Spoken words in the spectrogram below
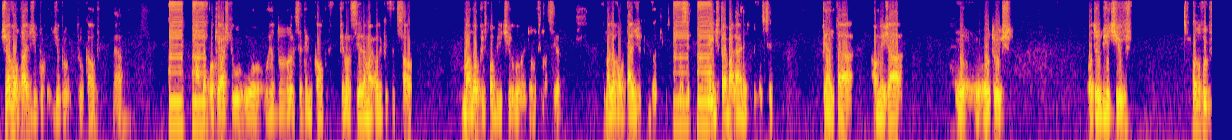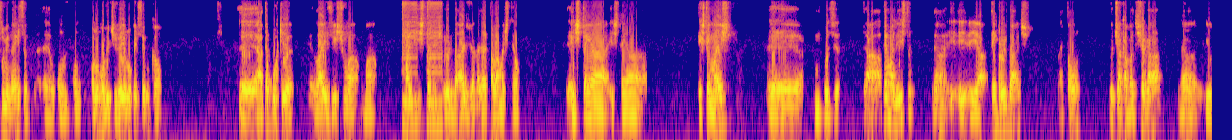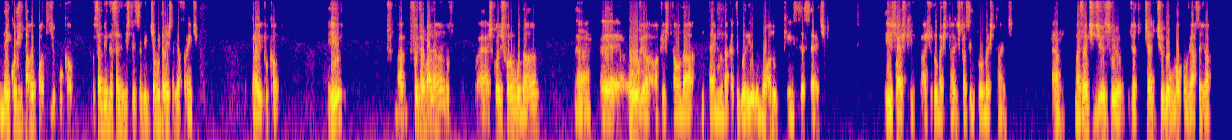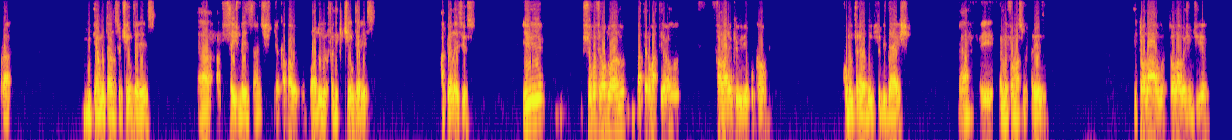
tinha vontade de ir, pro, pro campo, né? Até porque eu acho que o, o, o, retorno que você tem no campo financeiro é maior do que o futsal. Mas não é o principal objetivo, o retorno financeiro. Mas a vontade que você tem de trabalhar, né? De você tentar almejar outros, outros objetivos. Quando eu fui para o Fluminense, é, quando, quando o convite veio, eu não pensei no campo. É, até porque lá existe uma, uma, uma lista de prioridades, a galera está lá há mais tempo. Eles têm, a, eles têm, a, eles têm mais, é, como pode dizer, tem uma lista né, e, e, e tem prioridades. Então, eu tinha acabado de chegar, né, eu nem cogitava a hipótese de ir para o campo. Eu sabia dessa lista e sabia que tinha muita gente na minha frente para ir para o campo. E fui trabalhando, as coisas foram mudando, né? É, houve a, questão da, do término da categoria, do módulo 15, 17. Isso acho que ajudou bastante, facilitou bastante. Né? Mas antes disso, eu já tinha tido alguma conversa já para me perguntando se eu tinha interesse. É, há seis meses antes de acabar o módulo, eu falei que tinha interesse. Apenas isso. E chegou o final do ano, bateram o martelo, falaram que eu iria para o campo como treinador do Sub-10, né? E para mim foi uma surpresa. E tô lá, tô lá hoje em dia,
